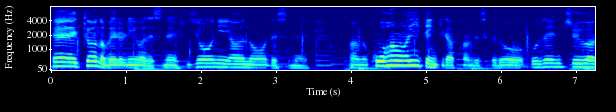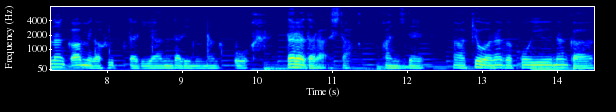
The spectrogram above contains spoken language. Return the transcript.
えー、今日のベルリンはですね、非常にあのですね、あの後半はいい天気だったんですけど、午前中はなんか雨が降ったり止んだりのなんかこう、ダラダラした感じで、あ今日はなんかこういうなんか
